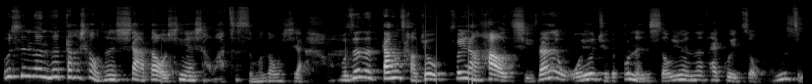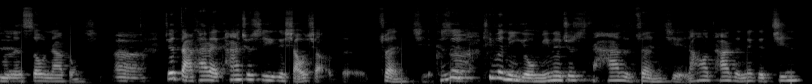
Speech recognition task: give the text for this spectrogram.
不是，那那当下我真的吓到，我心里想哇，这什么东西啊？我真的当场就非常好奇，但是我又觉得不能收，因为那太贵重了，你怎么能收人家东西？嗯，就打开来，它就是一个小小的钻戒。可是 Tiffany 有名的就是它的钻戒，然后它的那个金，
